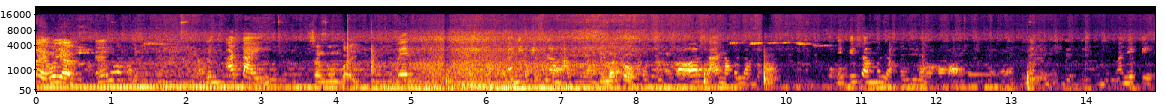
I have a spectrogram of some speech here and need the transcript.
Patay mo yan. Ayoko. Atay. Isang gumbay. Ben. Manipis lang ako. Ito lang to. Oo, sa anak ko lang. Nipisan mo lang. Manipis.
